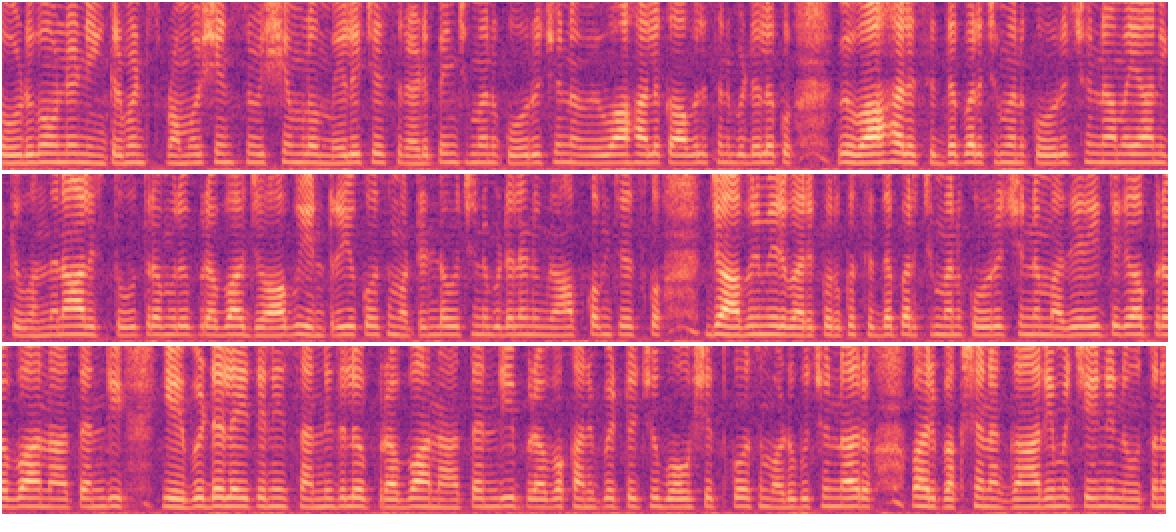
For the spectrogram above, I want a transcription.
తోడుగా ఉండండి. ఇంక్రిమెంట్స్ ప్రమోషన్స్ విషయంలో మేలు చేసి నడిపించమని కోరుచున్న వివాహాలు కావలసిన బిడ్డలకు వివాహాలు సిద్ధపరచమని కోరుచున్నామయానికి వందనాలు వందనాలు స్తోత్రములు ప్రభా జాబ్ ఇంటర్వ్యూ కోసం అటెండ్ అవుతున్న బిడ్డలను జ్ఞాపకం చేసుకో. జాబ్ని మీరు వారి కొరకు సిద్ధపరచమని కోరుచున్నాం. అదే రీతిగా ప్రభా నా తండ్రి ఏ బిడ్డలైతే నీ సన్నిధిలో ప్రభా నా తండ్రి ప్రభ కనిపెట్టచ్చు భవిష్యత్తు కోసం అడుగుచున్నారు వారి పక్షాన కార్యము చేయండి. నూతన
